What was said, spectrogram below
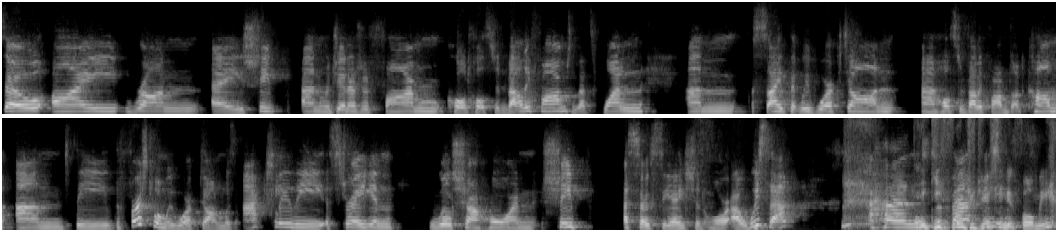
So, I run a sheep and regenerative farm called Holston Valley Farm. So, that's one um, site that we've worked on, uh, halstedvalleyfarm.com. And the, the first one we worked on was actually the Australian Wiltshire Horn Sheep Association or AWISA. And Thank you for introducing it for me.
